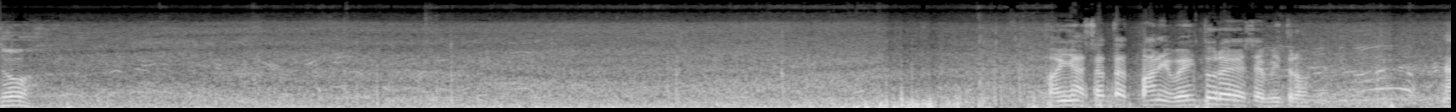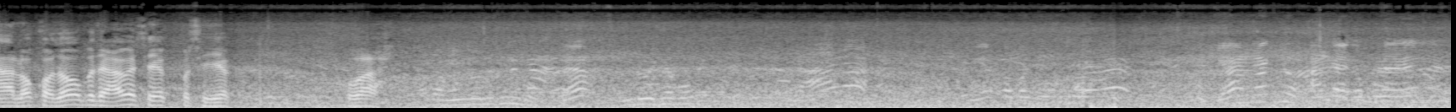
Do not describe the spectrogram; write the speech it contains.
જો. અહીંયા સતત પાણી વહેતું રહે છે મિત્રો. ના લોકો જો બધા આવે છે એક પછી એક. વાહ? ધ્યાન રાખજો, ખાંડા કપડા.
